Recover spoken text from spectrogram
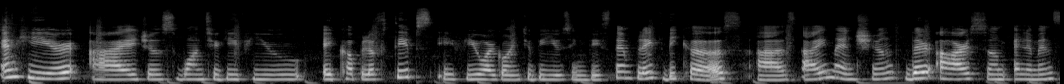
And here I just want to give you a couple of tips if you are going to be using this template because as I mentioned there are some elements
